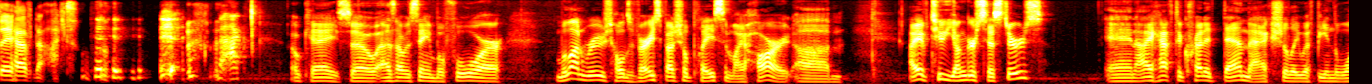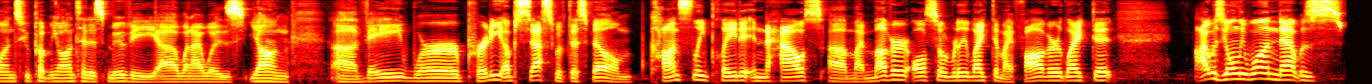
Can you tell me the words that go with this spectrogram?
they have not. Fact. Okay, so as I was saying before, Moulin Rouge holds a very special place in my heart. Um, I have two younger sisters, and I have to credit them actually with being the ones who put me onto this movie uh, when I was young. Uh, they were pretty obsessed with this film, constantly played it in the house. Uh, my mother also really liked it, my father liked it. I was the only one that was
